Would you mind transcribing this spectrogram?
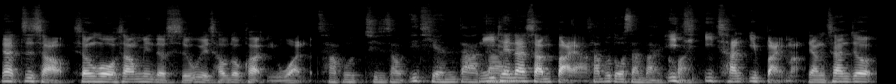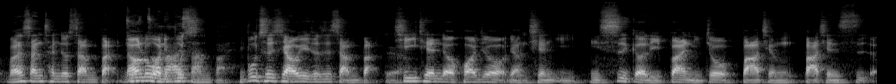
那至少生活上面的食物也差不多快一万了，差不多其实差不多一天大概你一天才三百啊，差不多三百一块，一餐一百嘛，两餐就反正三餐就三百，然后如果你不吃三百，你不吃宵夜就是三百、七天的话就两千一，你四个礼拜你就八千八千四了。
